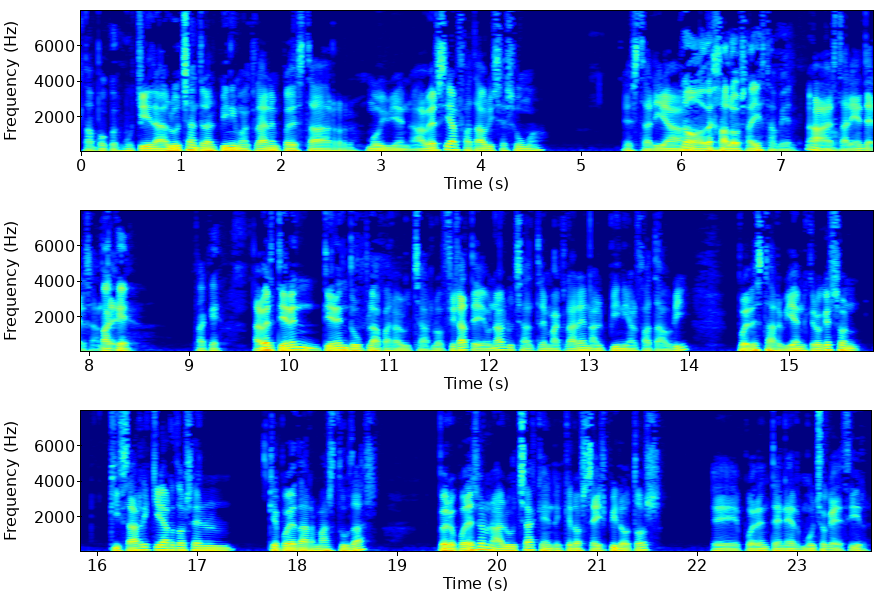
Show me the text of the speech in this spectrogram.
tampoco es mucho. Y la lucha entre Alpine y McLaren puede estar muy bien. A ver si Alfa Tauri se suma. Estaría... No, déjalos, ahí están bien. Ah, estaría interesante. ¿Para qué? ¿Para qué? A ver, tienen, tienen dupla para lucharlo. Fíjate, una lucha entre McLaren, Alpine y Alfa Tauri puede estar bien. Creo que son. Quizá Ricciardo es el que puede dar más dudas, pero puede ser una lucha que, en que los seis pilotos eh, pueden tener mucho que decir.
